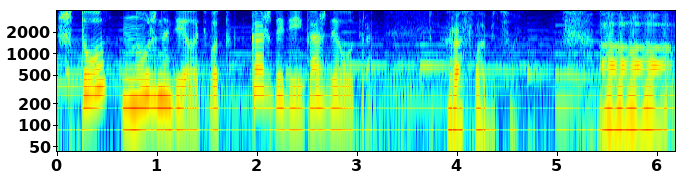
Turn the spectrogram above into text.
что нужно делать? Вот каждый день, каждое утро. Расслабиться. А,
